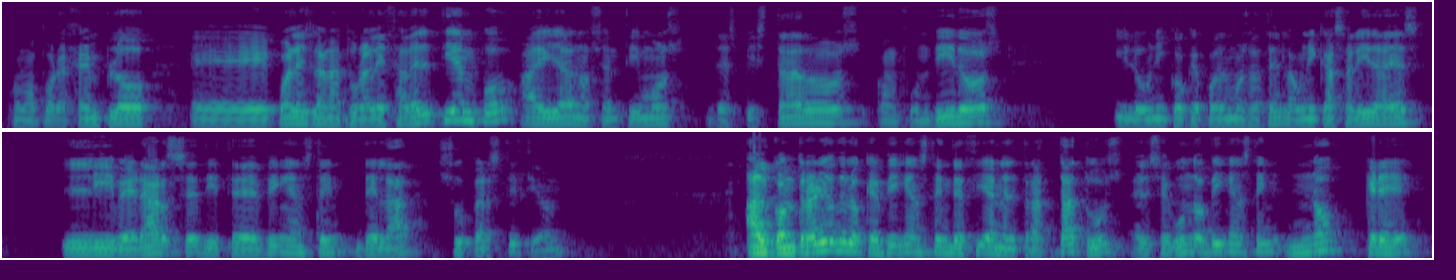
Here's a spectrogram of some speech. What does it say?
como por ejemplo, eh, cuál es la naturaleza del tiempo, ahí ya nos sentimos despistados, confundidos, y lo único que podemos hacer, la única salida es liberarse, dice Wittgenstein, de la superstición. Al contrario de lo que Wittgenstein decía en el Tractatus, el segundo Wittgenstein no cree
